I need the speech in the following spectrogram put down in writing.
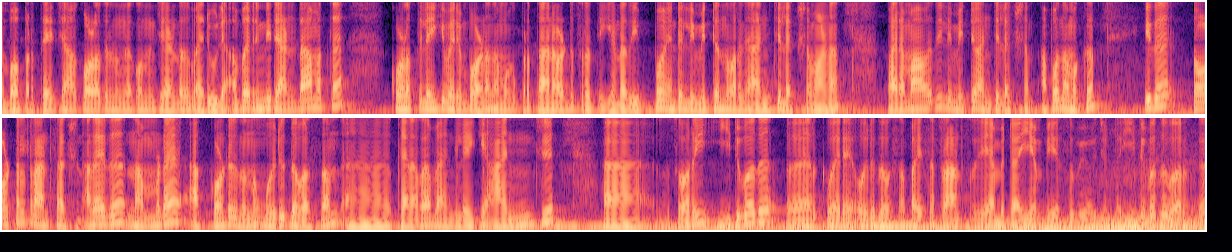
അപ്പോൾ പ്രത്യേകിച്ച് ആ കോളത്തിൽ നിങ്ങൾക്കൊന്നും ചെയ്യേണ്ടത് വരില്ല അപ്പോൾ ഇനി രണ്ടാമത്തെ കോളത്തിലേക്ക് വരുമ്പോഴാണ് നമുക്ക് പ്രധാനമായിട്ട് ശ്രദ്ധിക്കേണ്ടത്. ഇപ്പോൾ എന്റെ ലിമിറ്റ് എന്ന് പറഞ്ഞാൽ അഞ്ച് ലക്ഷമാണ്. പരമാവധി ലിമിറ്റ് അഞ്ച് ലക്ഷം. അപ്പോൾ നമുക്ക് ഇത് ടോട്ടൽ ട്രാൻസാക്ഷൻ അതായത് നമ്മുടെ അക്കൗണ്ടിൽ നിന്നും ഒരു ദിവസം കനറ ബാങ്കിലേക്ക് അഞ്ച് സോറി ഇരുപത് പേർക്ക് വരെ ഒരു ദിവസം പൈസ ട്രാൻസ്ഫർ ചെയ്യാൻ പറ്റും. ഐ എം പി എസ് ഉപയോഗിച്ചിട്ട് ഇരുപത് പേർക്ക്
